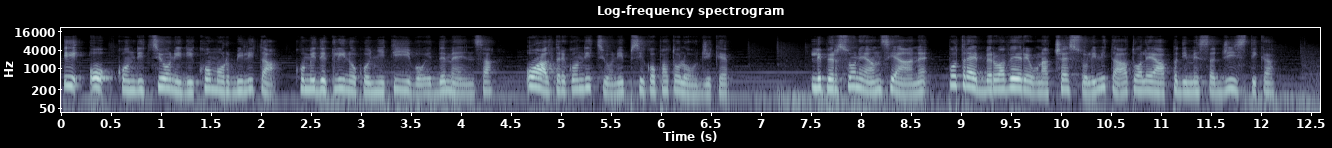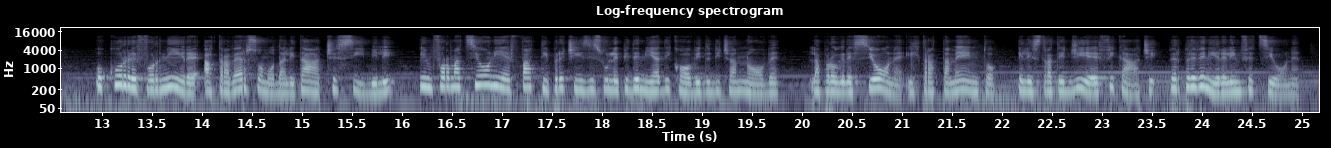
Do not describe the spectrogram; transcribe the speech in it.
e o condizioni di comorbilità come declino cognitivo e demenza o altre condizioni psicopatologiche. Le persone anziane potrebbero avere un accesso limitato alle app di messaggistica. Occorre fornire, attraverso modalità accessibili, informazioni e fatti precisi sull'epidemia di Covid-19, la progressione, il trattamento e le strategie efficaci per prevenire l'infezione.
